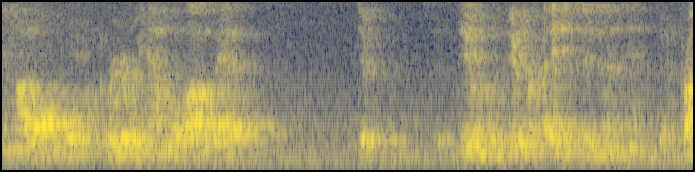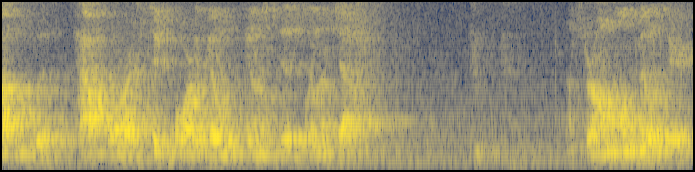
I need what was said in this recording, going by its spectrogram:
In my law enforcement career, we handle a lot of that, dealing with different agencies and, and, and problems with how far it's too far to go when it comes to disciplining a child. I'm strong on the military.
